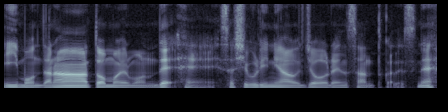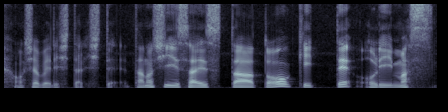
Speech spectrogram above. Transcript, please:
いいもんだなと思えるもんで、えー久しぶりに会う常連さんとかですねおしゃべりしたりして楽しい再スタートを切っております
